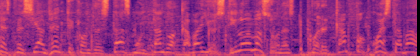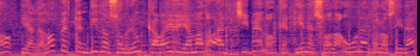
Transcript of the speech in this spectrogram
especialmente cuando estás montando a caballo estilo Amazonas por el campo cuesta abajo y a galope tendido sobre un caballo llamado Archivelo que tiene solo una velocidad,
